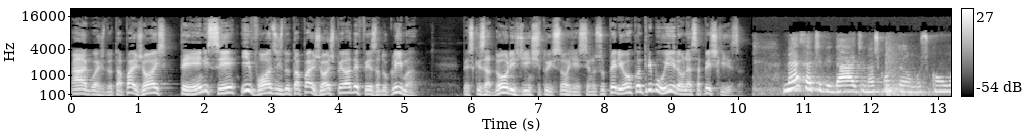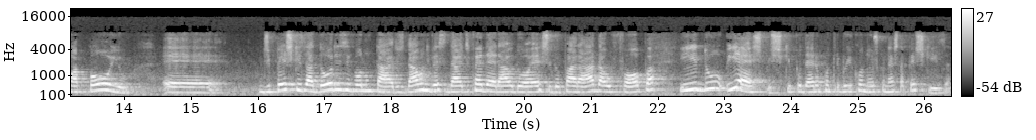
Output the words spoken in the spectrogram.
Águas do Tapajós, TNC e Vozes do Tapajós pela Defesa do Clima. Pesquisadores de instituições de ensino superior contribuíram nessa pesquisa. Nessa atividade, nós contamos com o apoio é, de pesquisadores e voluntários da Universidade Federal do Oeste do Pará, da UFOPA, e do IESPES, que puderam contribuir conosco nesta pesquisa.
